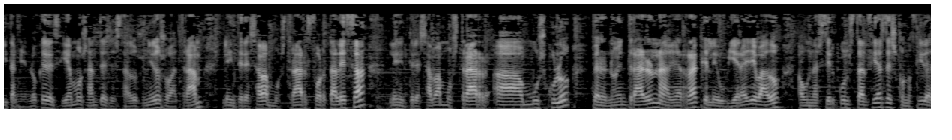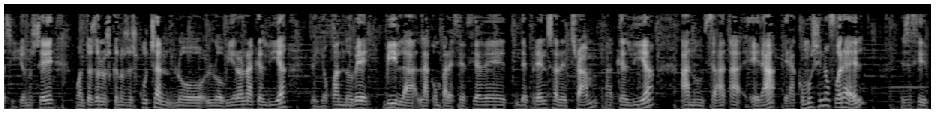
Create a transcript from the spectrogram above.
Y también lo que decíamos antes de Estados Unidos o a Trump le interesaba mostrar fortaleza, le interesaba mostrar ah, músculo, pero no entrar en una guerra que le hubiera llevado a unas circunstancias desconocidas. Y yo no sé cuántos de los que nos escuchan lo, vieron aquel día, pero yo cuando ve, vi la, comparecencia de prensa de Trump aquel día, anunciar, era, era como si no fuera él. Es decir,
